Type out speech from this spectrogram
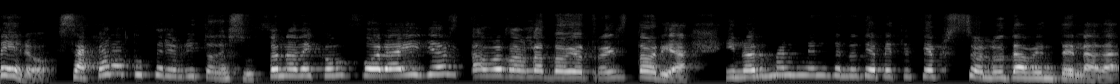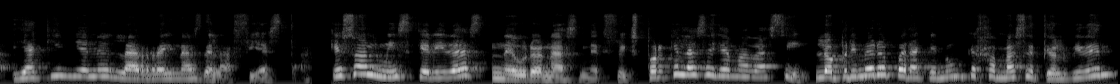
Pero sacar a tu cerebrito de su zona de confort, ahí ya estamos hablando de otra historia. Y normalmente no te apetece absolutamente nada. Y aquí vienen las reinas de la fiesta, que son mis queridas neuronas Netflix. ¿Por qué las he llamado así? Lo primero, para que nunca jamás se te olviden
